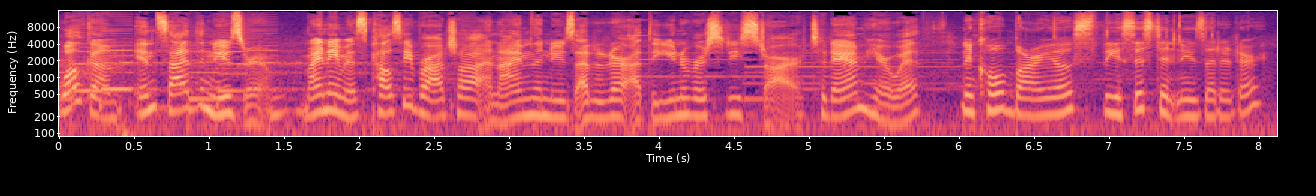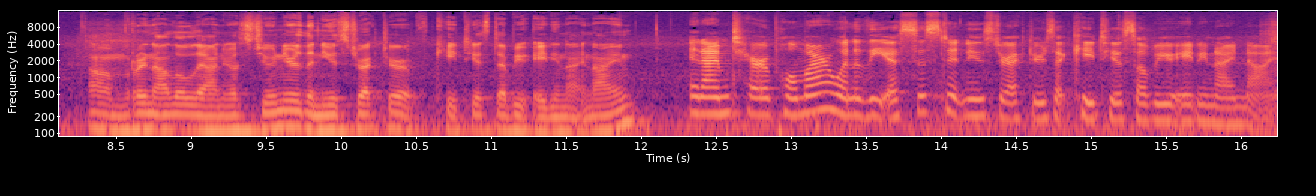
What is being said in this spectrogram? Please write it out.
Welcome inside the newsroom. My name is Kelsey Bradshaw, and I'm the news editor at the University Star. Today I'm here with Nicole Barrios, the assistant news editor. Um, Reynaldo Leanos Jr., the news director of KTSW 899. And I'm Tara Polmar, one of the assistant news directors at KTSW 899.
